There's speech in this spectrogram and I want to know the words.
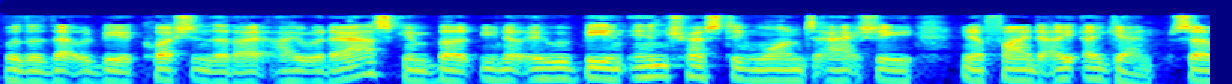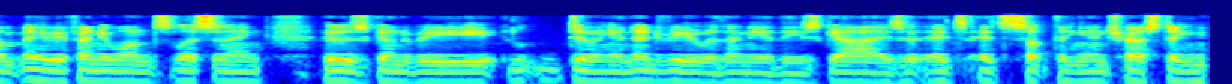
whether that would be a question that I, I, would ask him, but you know, it would be an interesting one to actually you know find out again. So maybe if anyone's listening who's going to be doing an interview with any of these guys, it's it's something interesting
